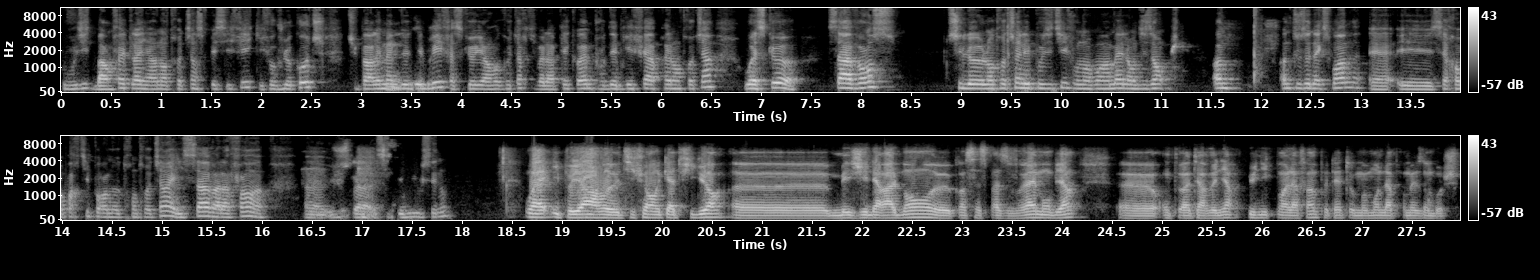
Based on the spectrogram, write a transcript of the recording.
vous vous dites, bah, en fait, là, il y a un entretien spécifique, il faut que je le coach Tu parlais même de débrief. Est-ce qu'il y a un recruteur qui va l'appeler quand même pour débriefer après l'entretien? Ou est-ce que ça avance? Si le- l'entretien est positif, on envoie un mail en disant on, on to the next one et, et c'est reparti pour un autre entretien et ils savent à la fin euh, juste là, si c'est oui ou c'est non. Ouais, il peut y avoir euh, différents cas de figure, euh, mais généralement, euh, quand ça se passe vraiment bien, euh, on peut intervenir uniquement à la fin, peut-être au moment de la promesse d'embauche.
